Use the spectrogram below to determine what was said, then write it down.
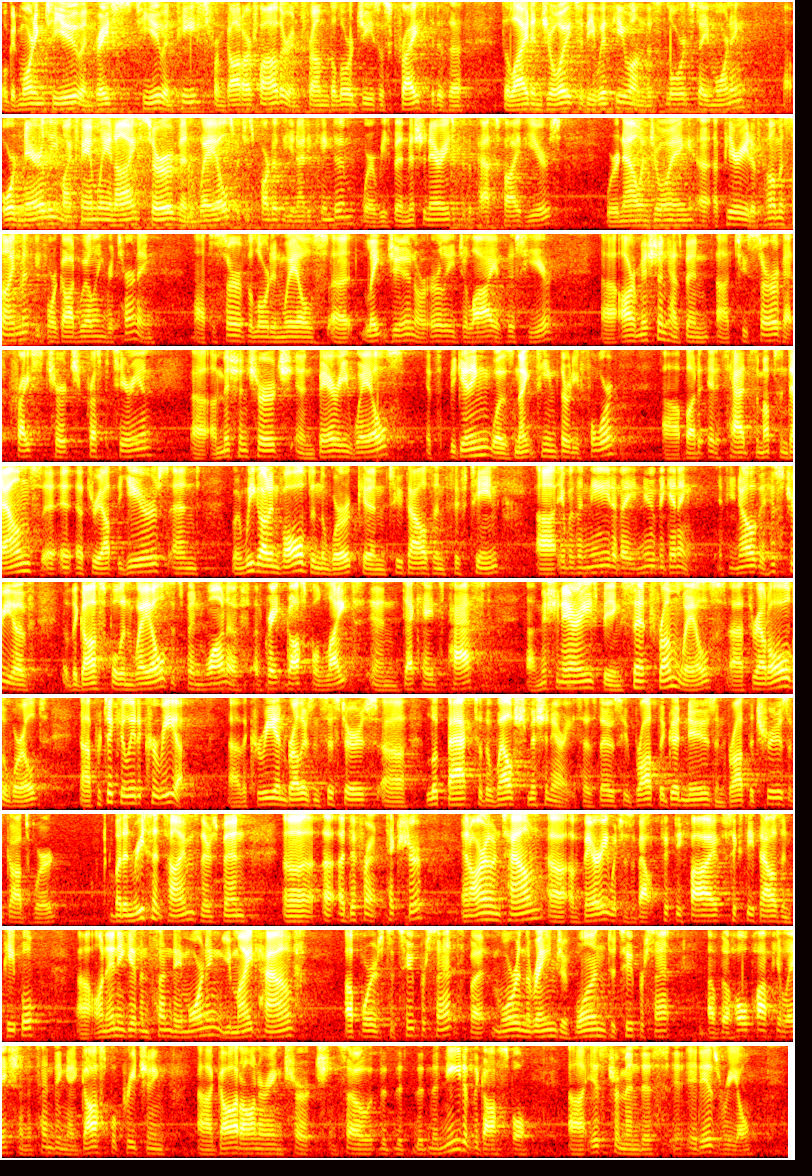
Well, good morning to you, and grace to you, and peace from God our Father and from the Lord Jesus Christ. It is a delight and joy to be with you on this Lord's Day morning. Uh, ordinarily, my family and I serve in Wales, which is part of the United Kingdom, where we've been missionaries for the past five years. We're now enjoying a, a period of home assignment before God willing, returning uh, to serve the Lord in Wales uh, late June or early July of this year. Uh, our mission has been uh, to serve at Christ Church Presbyterian, uh, a mission church in Barry, Wales. Its beginning was 1934, uh, but it's had some ups and downs uh, uh, throughout the years. And when we got involved in the work in 2015, it was in need of a new beginning. If you know the history of the gospel in Wales, it's been one of, of great gospel light in decades past uh, missionaries being sent from Wales uh, throughout all the world, uh, particularly to Korea. Uh, the Korean brothers and sisters uh, look back to the Welsh missionaries as those who brought the good news and brought the truths of God's word. But in recent times, there's been uh, a, a, different picture. In our own town of Barry, which is about 55, 60,000 people, on any given Sunday morning, you might have upwards to 2%, but more in the range of 1 to 2% of the whole population attending a gospel preaching, uh, God honoring church. And so the, the, the, need of the gospel uh, is tremendous, it, it is real.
